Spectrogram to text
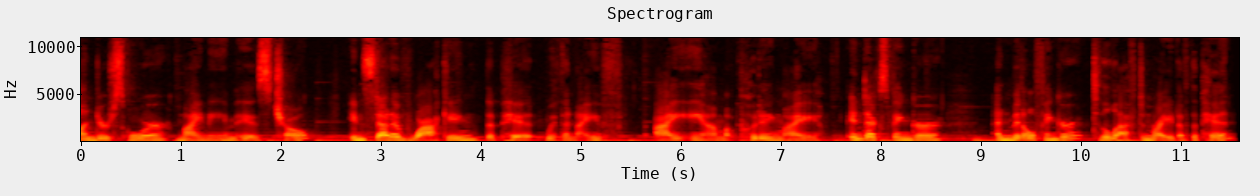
underscore my name is Cho. Instead of whacking the pit with a knife, I am putting my index finger and middle finger to the left and right of the pit.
